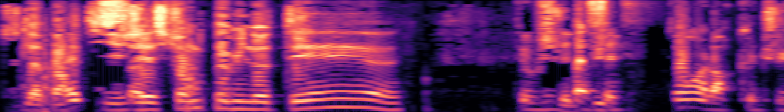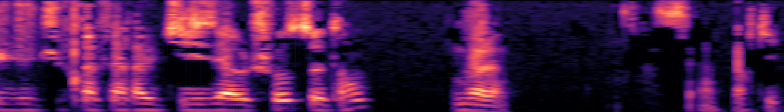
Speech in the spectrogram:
Toute la Ouais, partie ça- gestion de communauté, euh, T'es obligé C'est de passer du temps alors que tu, tu préfères utiliser à autre chose ce temps. voilà. C'est une partie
